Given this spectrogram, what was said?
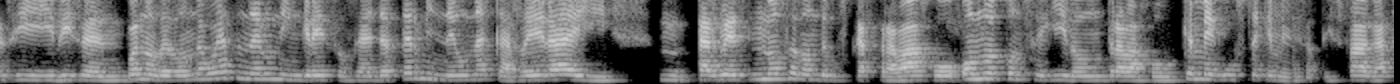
Así dicen, bueno, ¿de dónde voy a tener un ingreso? O sea, ya terminé una carrera y mm, tal vez no sé dónde buscar trabajo o no he conseguido un trabajo que me guste, que me satisfaga.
